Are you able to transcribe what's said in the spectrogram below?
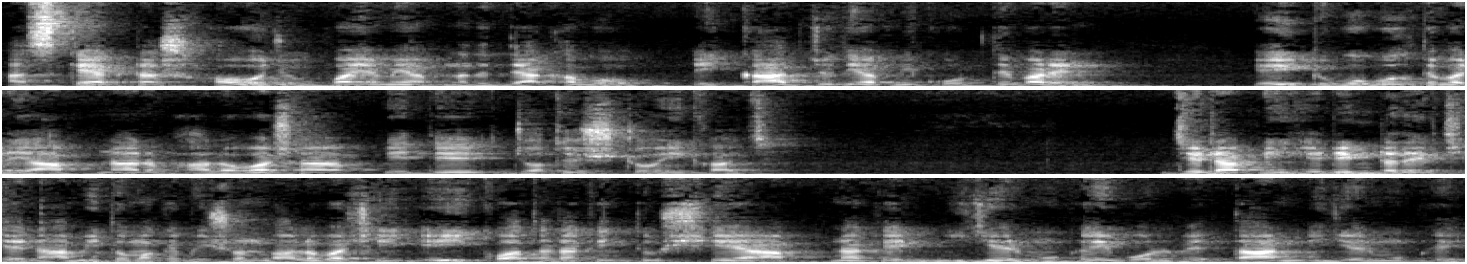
আজকে একটা সহজ উপায় আমি আপনাদের দেখাবো। এই কাজ যদি আপনি করতে পারেন, এইটুকু বলতে পারি, আপনার ভালোবাসা পেতে যথেষ্ট এই কাজ। যেটা আপনি হেডিংটা দেখছেন, আমি তোমাকে ভীষণ ভালোবাসি, এই কথাটা কিন্তু সে আপনাকে নিজের মুখেই বলবে, তার নিজের মুখে।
